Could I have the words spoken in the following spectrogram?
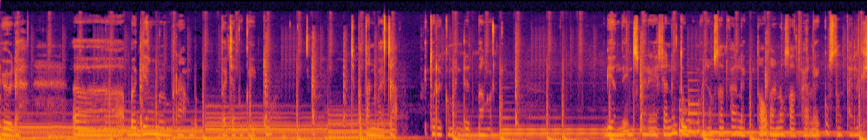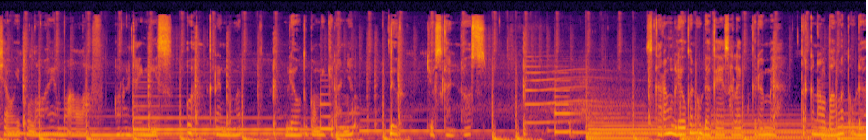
Ya udah. Eh, bagi yang Ustadz Felix. Tahu kan Ustadz Felix? Ustadz Felix Shaw itu loh yang mualaf orang Chinese. Wah keren banget. Beliau tuh pemikirannya duh jos gandos. Sekarang beliau kan udah kayak selebgram ya. Terkenal banget udah.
